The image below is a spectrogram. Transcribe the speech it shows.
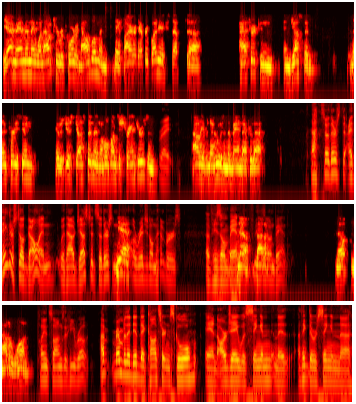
Yeah, man. Then they went out to record an album, and they fired everybody except uh, Patrick and and Justin. And then pretty soon it was just Justin and a whole bunch of strangers, and Right. I don't even know who was in the band after that. So there's, I think they're still going without Justin. So there's no Yeah. original members Of his own band. No, of his not a own band no, not a one. playing songs that he wrote. I remember they did that concert in school, and RJ was singing, and they, I think they were singing uh,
